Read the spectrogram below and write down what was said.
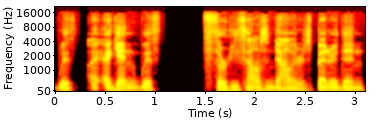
with again with thirty thousand dollars better than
